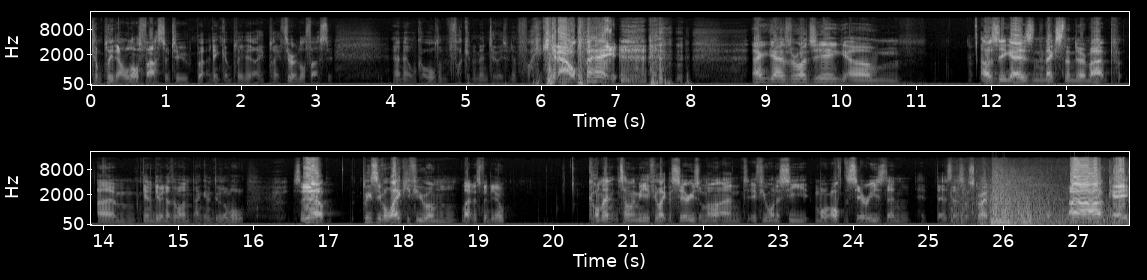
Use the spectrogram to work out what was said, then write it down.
completed it a lot faster too, but I didn't complete it, I played through it a lot faster. And then we got all the fucking mementos, we didn't fucking get out, but hey! Thank you guys for watching. Um, I'll see you guys in the next Slender map. I'm gonna do another one. I'm gonna do them all. So yeah, please leave a like if you um like this video. Comment telling me if you like the series or not, and if you want to see more of the series, then there's that subscribe button. Ah, okay.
